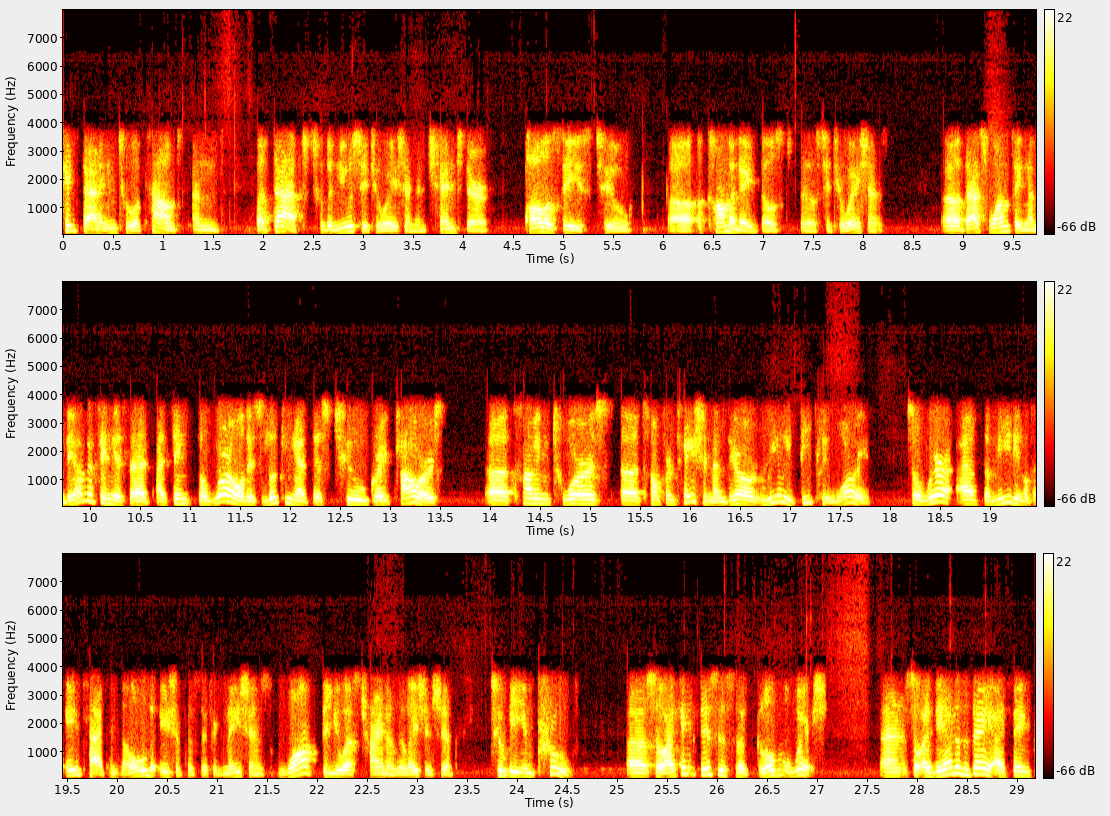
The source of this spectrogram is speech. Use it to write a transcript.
take that into account and adapt to the new situation and change their policies to uh, accommodate those uh, situations. Uh, that's one thing, and the other thing is that I think the world is looking at these two great powers uh, coming towards uh, confrontation, and they are really deeply worried. So we're at the meeting of APEC, and all the Asia Pacific nations want the U.S.-China relationship to be improved. Uh, so I think this is a global wish. And so at the end of the day, I think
